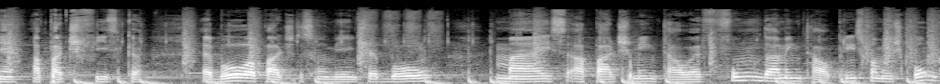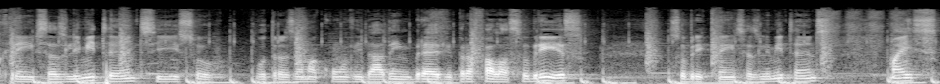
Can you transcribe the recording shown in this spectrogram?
Né? A parte física é boa, a parte do seu ambiente é boa, mas a parte mental é fundamental, principalmente com crenças limitantes, e isso eu vou trazer uma convidada em breve para falar sobre isso, sobre crenças limitantes, mas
